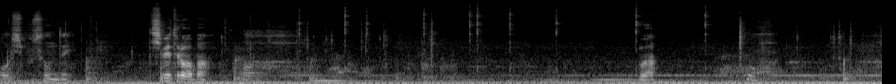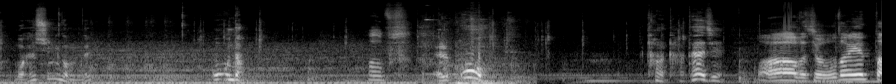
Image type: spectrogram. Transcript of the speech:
어 씨 무서운데. 집에 들어가 봐아 뭐야? 뭐 할 수 있는 게 없는데? 어 온다 아 무서. 엘리 오! 타, 타, 타야지 아나 진짜 못하겠다.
